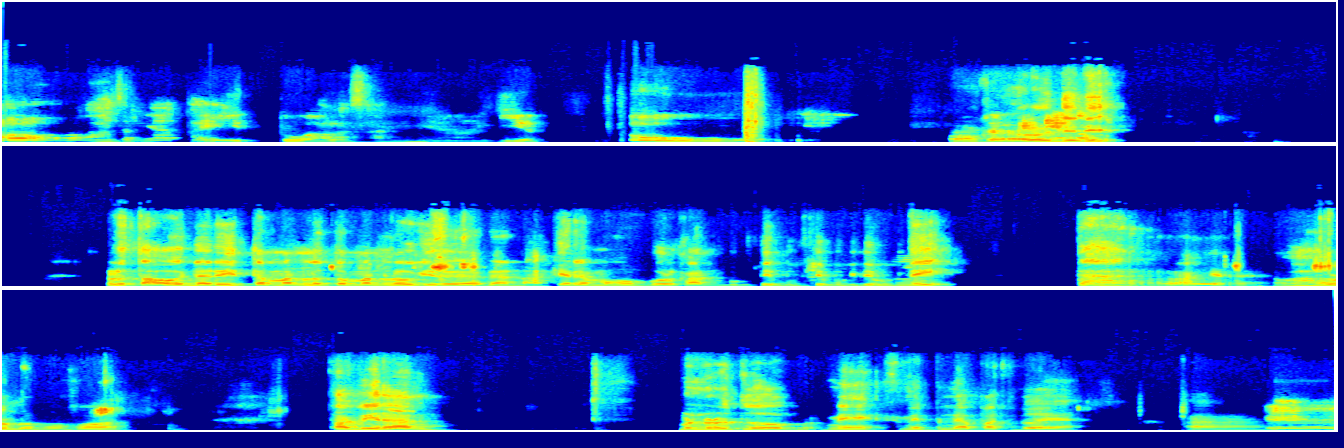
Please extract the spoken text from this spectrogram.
oh ternyata itu alasannya gitu. Oke, okay. lo jadi lo tahu dari teman lo teman lo gitu ya dan akhirnya mengumpulkan bukti-bukti bukti-bukti tar akhirnya. Wah lo belum move on. Tapi Ran menurut lo ini ini pendapat gue ya. Uh, Hmm.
